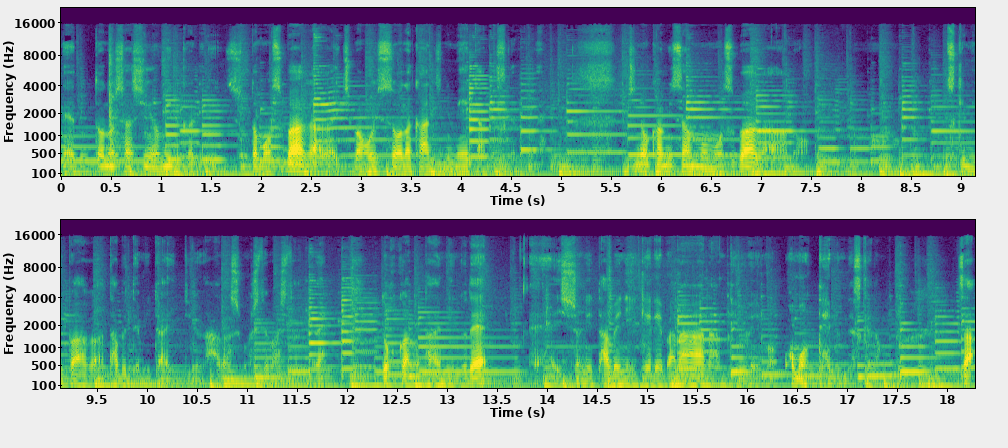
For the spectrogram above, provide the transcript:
ネットの写真を見る限りちょっとモスバーガーが一番美味しそうな感じに見えたんですけどね。うちのかみさんもモスバーガーの月見バーガー食べてみたいっていうような話もしてましたのでね。どこかのタイミングでえー、一緒に食べに行ければななんていうふうにも思っているんですけども。さあ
